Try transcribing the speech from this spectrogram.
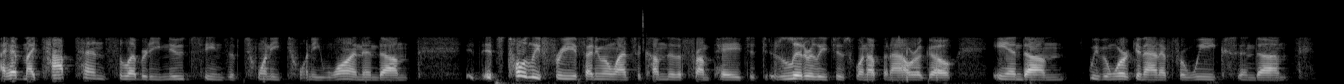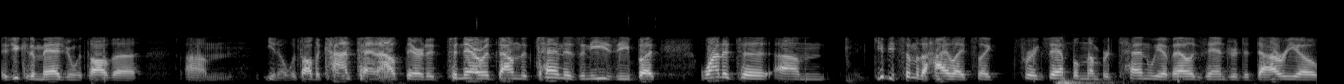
I have my top 10 celebrity nude scenes of 2021, and um, it, it's totally free if anyone wants to come to the front page. It, it literally just went up an hour ago, and um, we've been working on it for weeks. And um, as you can imagine, with all the um, you know, with all the content out there, to, to narrow it down to 10 isn't easy, but wanted to um, give you some of the highlights. Like, for example, number 10, we have Alexandra Daddario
